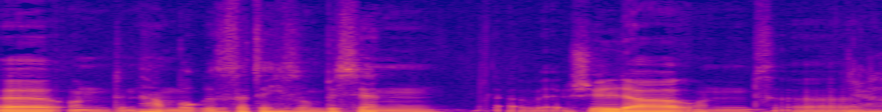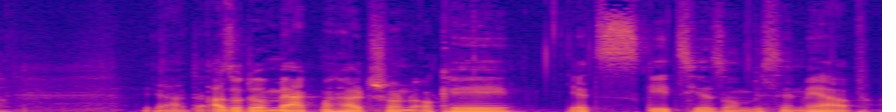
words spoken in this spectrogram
Äh, und in Hamburg ist es tatsächlich so ein bisschen äh, Schilder und äh, Ja. ja, also da merkt man halt schon, okay, jetzt geht's hier so ein bisschen mehr ab.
